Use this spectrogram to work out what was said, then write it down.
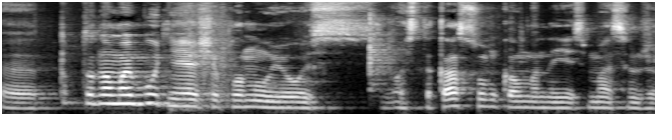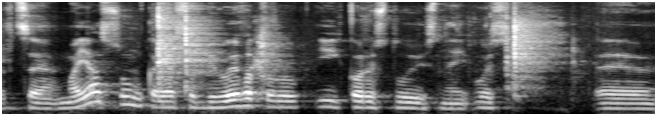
Е, е, Тобто на майбутнє я ще планую ось, ось така сумка. У мене є месенджер. Це моя сумка, я собі виготовив і користуюсь нею. Ось, е,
